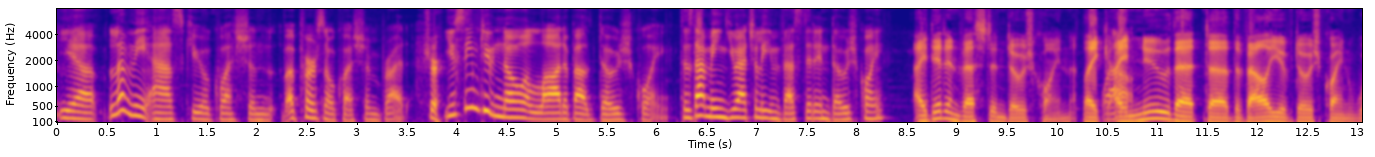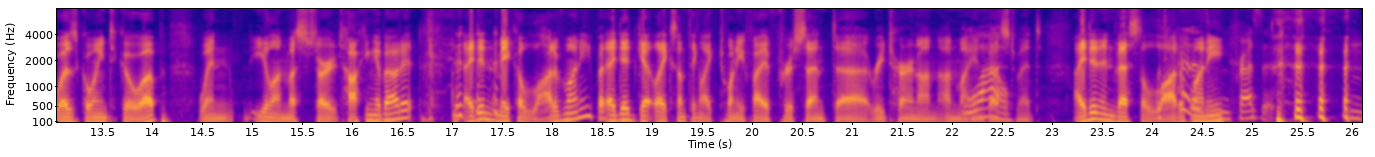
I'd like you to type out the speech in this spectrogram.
Yeah, let me ask you a question, a personal question, Brad. Sure. You seem to know a lot about Dogecoin. Does that mean you actually invested in Dogecoin? I did invest in Dogecoin. Like Wow. I knew that uh, the value of Dogecoin was going to go up when Elon Musk started talking about it. I didn't make a lot of money, but I did get like something like twenty five percent uh, return on on my Wow. investment. I didn't invest a lot of money, Impressive. Hmm.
